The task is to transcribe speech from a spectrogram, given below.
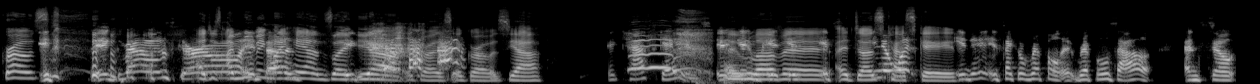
grows. It, it grows girl i just i'm moving my hands like it, yeah it grows it grows yeah. It cascades. It, i love it it, does you know cascade. It, it's like a ripple it ripples out. And so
